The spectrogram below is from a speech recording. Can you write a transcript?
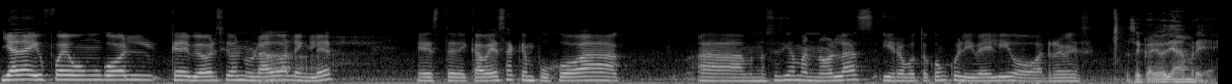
Ya de ahí fue un gol que debió haber sido anulado Ah. al Lenglet. Este, de cabeza que empujó a, a no sé si a Manolas y rebotó con Koulibaly o al revés. Se cayó de hambre.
